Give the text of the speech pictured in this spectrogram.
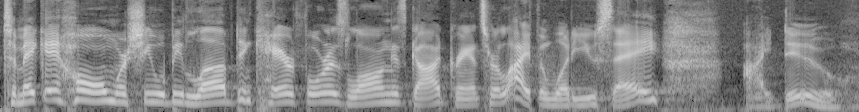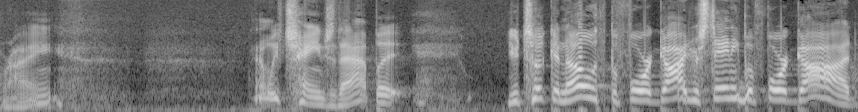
to make a home where she will be loved and cared for as long as God grants her life? And what do you say? I do, right? And we've changed that, but you took an oath before God. You're standing before God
